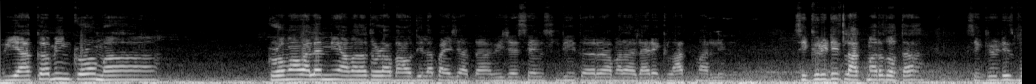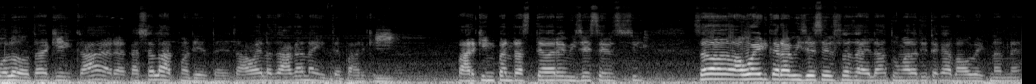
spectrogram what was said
we are coming Croma. क्रोमावाल्यांनी आम्हाला थोडा भाव दिला पाहिजे आता. विजय सेल्सनी तर आम्हाला डायरेक्ट लात मारली. सिक्युरिटीच लात मारत होता. सिक्युरिटीज बोलत होता की काय रे, कशाला आतमध्ये येत आहे जावायला जागा नाही इथे पार्किंग पार्किंग पण रस्त्यावर आहे विजय सेल्सची. सर अवॉइड करा विजय सेल्सला जायला. तुम्हाला तिथे काय भाव भेटणार नाही.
